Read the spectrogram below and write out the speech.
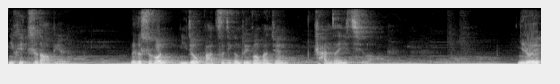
你可以指导别人。那个时候，你就把自己跟对方完全缠在一起了。你认为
